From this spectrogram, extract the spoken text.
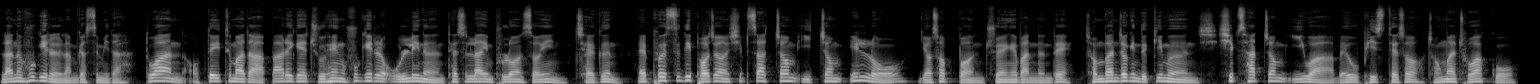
라는 후기를 남겼습니다. 또한 업데이트마다 빠르게 주행 후기를 올리는 테슬라 인플루언서인 잭은 FSD 버전 14.2.1로 6번 주행해봤는데 전반적인 느낌은 14.2와 매우 비슷해서 정말 좋았고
